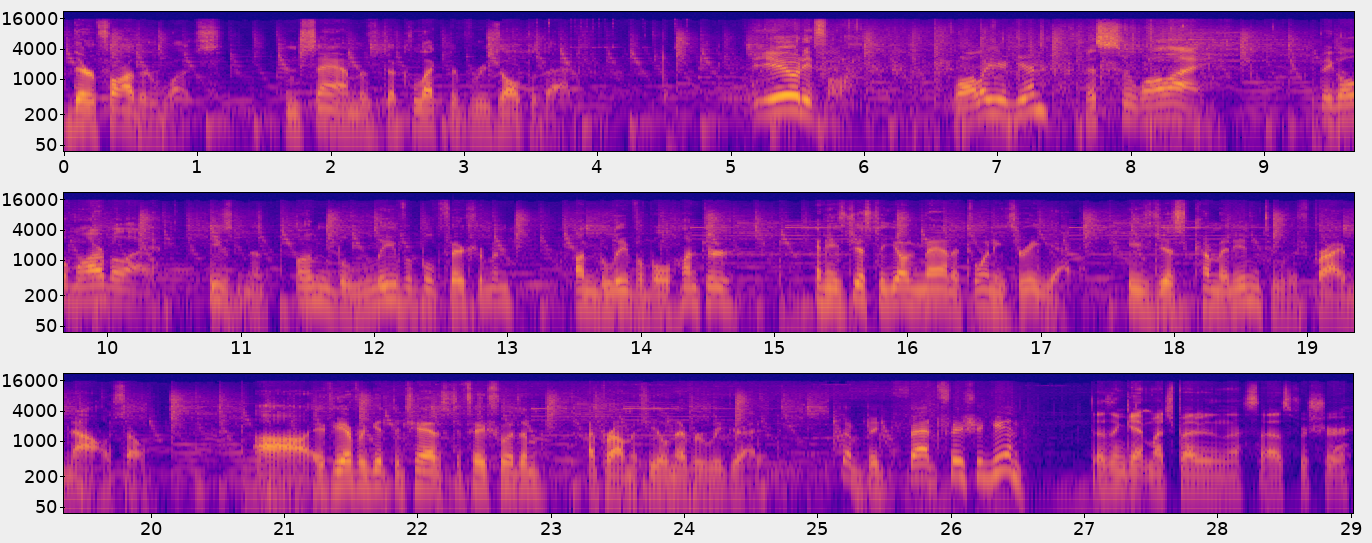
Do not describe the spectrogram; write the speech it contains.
their father was. And Sam is the collective result of that. Beautiful. Wally again? This is a walleye. Big old marble eye. He's an unbelievable fisherman, unbelievable hunter, and he's just a young man of 23 yet. He's just coming into his prime now. So uh, if you ever get the chance to fish with him, I promise you'll never regret it. It's a big fat fish again. Doesn't get much better than this, that's for sure.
